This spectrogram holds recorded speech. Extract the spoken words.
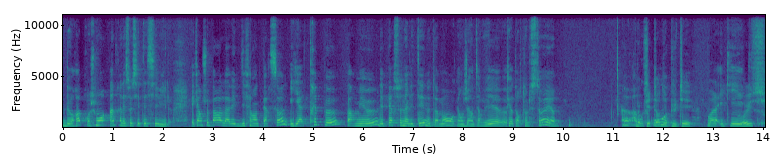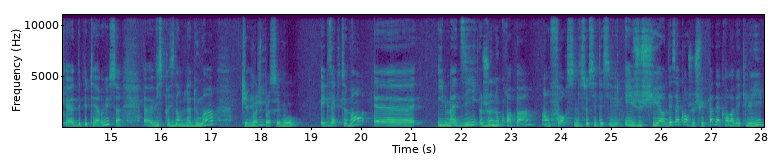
de rapprochement entre les sociétés civiles. Et quand je parle avec différentes personnes, il y a très peu parmi eux les personnalités, notamment quand j'ai interviewé euh, Piotr Tolstoy, à Donc, qui est un député voilà, et qui est député russe, euh, vice-président de la Douma. Qui ne mâche pas ses mots. Exactement. Euh, il m'a dit je ne crois pas en force des sociétés civiles. Et je suis en désaccord, je ne suis pas d'accord avec lui,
